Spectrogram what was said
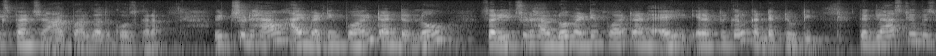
ಎಕ್ಸ್ಪ್ಯಾನ್ಷನ್ ಆಗಬಾರ್ದು ಅದಕ್ಕೋಸ್ಕರ it should have high melting point and low sorry it should have low melting point and high electrical conductivity the glass tube is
